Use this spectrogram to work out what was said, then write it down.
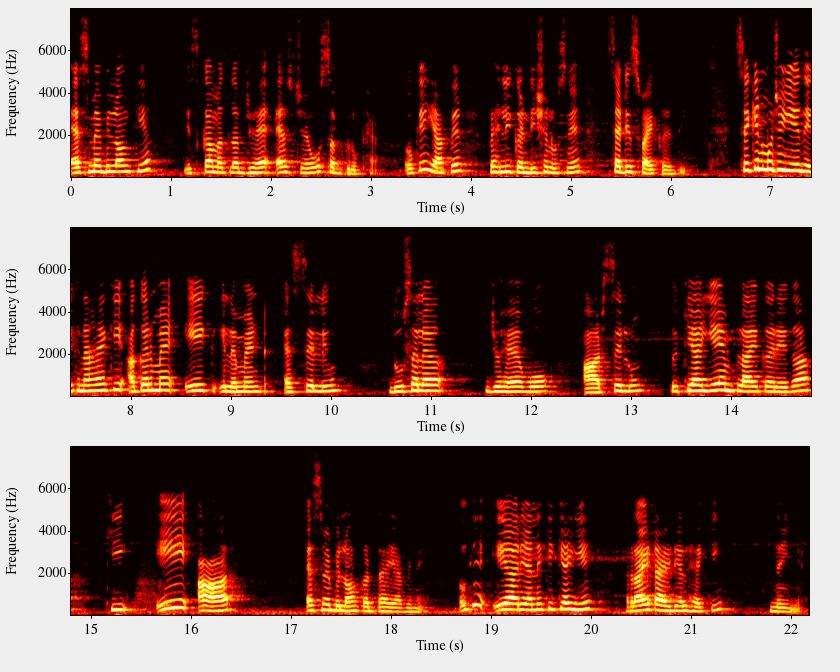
एस में बिलोंग किया। इसका मतलब जो है एस जो है वो सब ग्रुप है ओके या फिर पहली कंडीशन उसने सेटिस्फाई कर दी। सेकेंड मुझे ये देखना है कि अगर मैं एक एलिमेंट एस से लूँ, दूसरा जो है वो आर से लूँ तो क्या ये इम्प्लाई करेगा कि ए आर एस में बिलोंग करता है या भी नहीं। ओके ए आर यानी कि क्या ये राइट आइडियल है कि नहीं है।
